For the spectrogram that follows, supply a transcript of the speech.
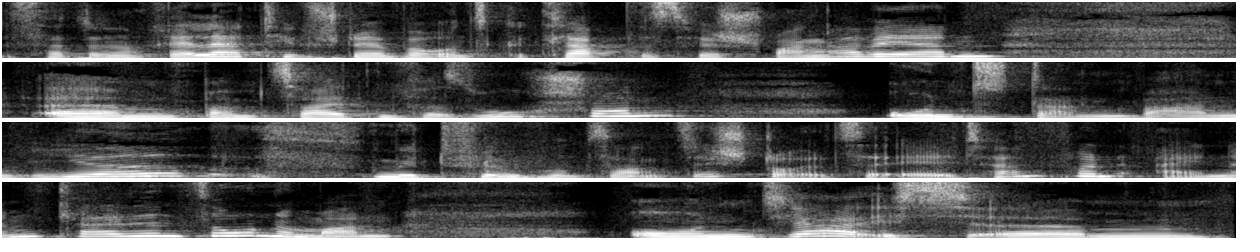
es hat dann relativ schnell bei uns geklappt, dass wir schwanger werden, ähm, beim zweiten Versuch schon. Und dann waren wir mit 25 stolze Eltern von einem kleinen Sohnemann. Und ja, ich, ähm,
